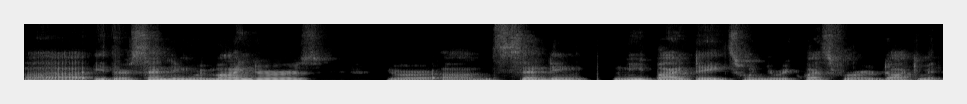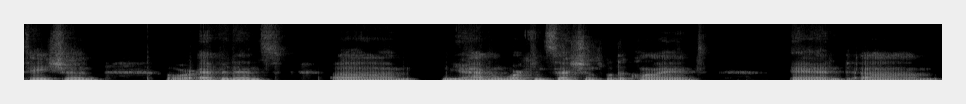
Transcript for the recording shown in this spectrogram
uh, either sending reminders, you're um, sending need by dates when you request for documentation or evidence. Um, you're having working sessions with the client and um,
